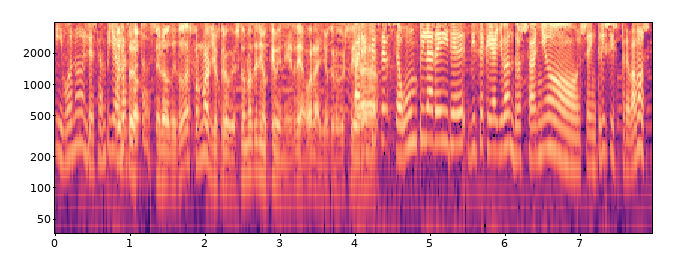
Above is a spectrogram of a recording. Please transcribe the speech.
y bueno, les han pillado Bueno, pero, las fotos. pero de todas formas yo creo que esto no ha tenido que venir de ahora. Yo creo que esto ya... Parece ser, según Pilar Eire, dice que ya llevan dos años en crisis, pero vamos,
